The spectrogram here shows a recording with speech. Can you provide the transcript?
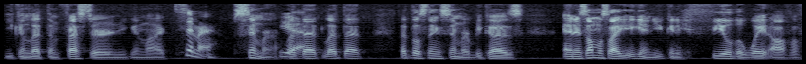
you can let them fester and you can like Simmer. simmer Yeah. let that let that let those things simmer because and it's almost like again you can feel the weight off of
